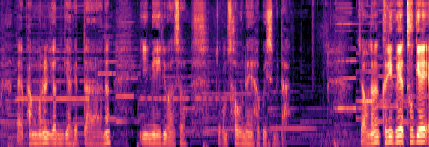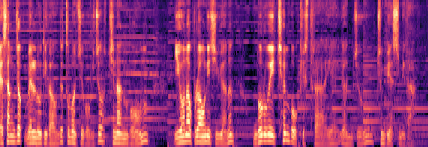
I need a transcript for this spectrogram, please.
방문을 연기하겠다는 이메일이 와서 조금 서운해하고 있습니다. 자, 오늘은 그리그의 두 개의 애상적 멜로디 가운데 두 번째 곡이죠. 지난 봄 아이오나 브라운이 지휘하는 노르웨이 챔버 오케스트라의 연주 준비했습니다.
